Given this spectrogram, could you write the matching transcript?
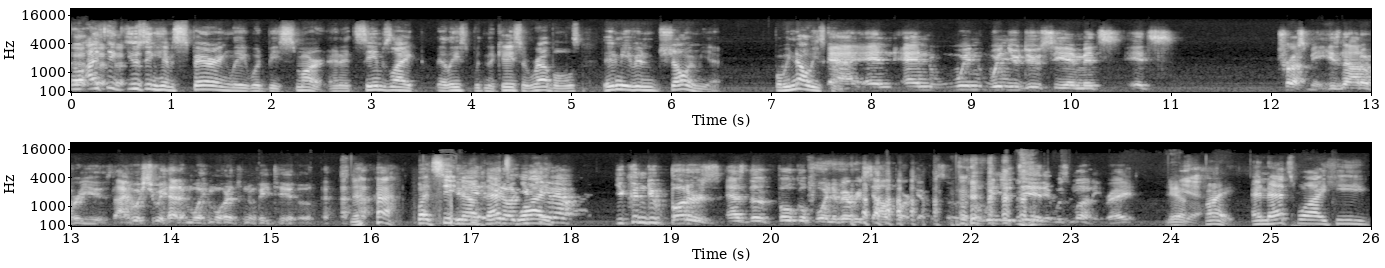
So I think using him sparingly would be smart, and it seems like, at least in the case of Rebels, they didn't even show him yet. But we know he's coming. Yeah, and and when when you do see him, it's it's trust me, he's not overused. I wish we had him way more than we do. But see, now You- you that's know, why. You, can't have, you couldn't do Butters as the focal point of every South Park episode. But when you did, it was money, right? Yeah. Yeah. Right. And that's why he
